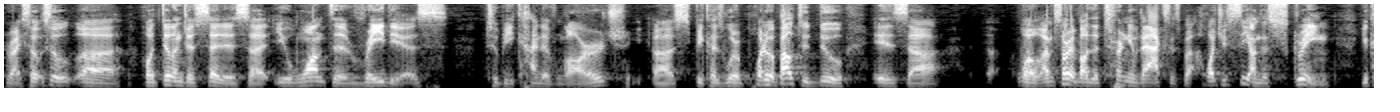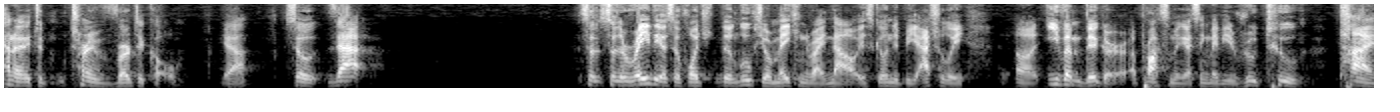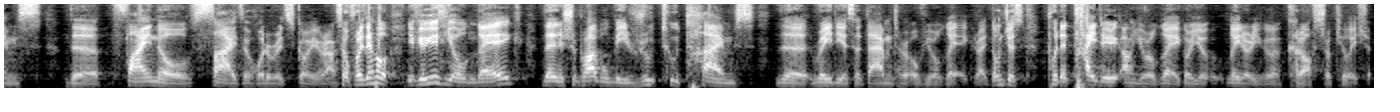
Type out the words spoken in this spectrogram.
Right. So, so uh, what Dylan just said is that you want the radius to be kind of large uh, because we're, what we're about to do is, uh, well, I'm sorry about the turning of the axis, but what you see on the screen, you kind of need to turn it vertical. Yeah. So that so, so the radius of what the loops you're making right now is going to be actually uh, even bigger, approximately, I think maybe root 2 times the final size of whatever is going around. So for example, if you use your leg, then it should probably be root 2 times the radius or diameter of your leg, right? Don't just put it tighter on your leg or you, later you're going to cut off circulation.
